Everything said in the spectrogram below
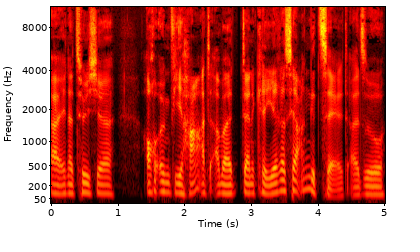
äh, natürlich äh, auch irgendwie hart, aber deine Karriere ist ja angezählt. Also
